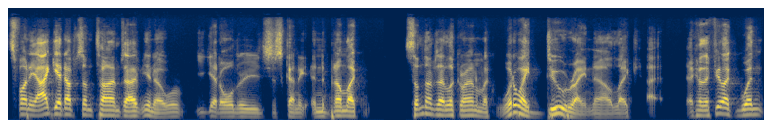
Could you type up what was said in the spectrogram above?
It's funny. I get up sometimes. I you know you get older. You just kind of and but I'm like sometimes I look around. I'm like, what do I do right now? Like because I feel like when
